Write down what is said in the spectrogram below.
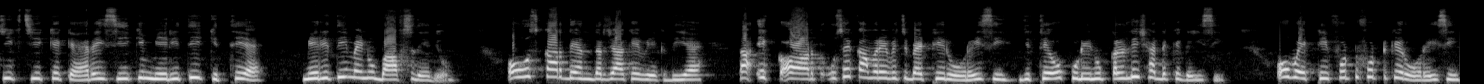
ਚੀਕ-ਚੀਕ ਕੇ ਕਹਿ ਰਹੀ ਸੀ ਕਿ ਮੇਰੀ ਧੀ ਕਿੱਥੇ ਹੈ? ਮੇਰੀ ਧੀ ਮੈਨੂੰ ਵਾਪਸ ਦੇ ਦਿਓ। ਉਹ ਉਸ ਘਰ ਦੇ ਅੰਦਰ ਜਾ ਕੇ ਵੇਖਦੀ ਹੈ, ਤਾਂ ਇੱਕ ਔਰਤ ਉਸੇ ਕਮਰੇ ਵਿੱਚ ਬੈਠੀ ਰੋ ਰਹੀ ਸੀ, ਜਿੱਥੇ ਉਹ ਕੁੜੀ ਨੂੰ ਕੱਲੀ ਛੱਡ ਕੇ ਗਈ ਸੀ। ਉਹ ਬੈਠੀ ਫੁੱਟ-ਫੁੱਟ ਕੇ ਰੋ ਰਹੀ ਸੀ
